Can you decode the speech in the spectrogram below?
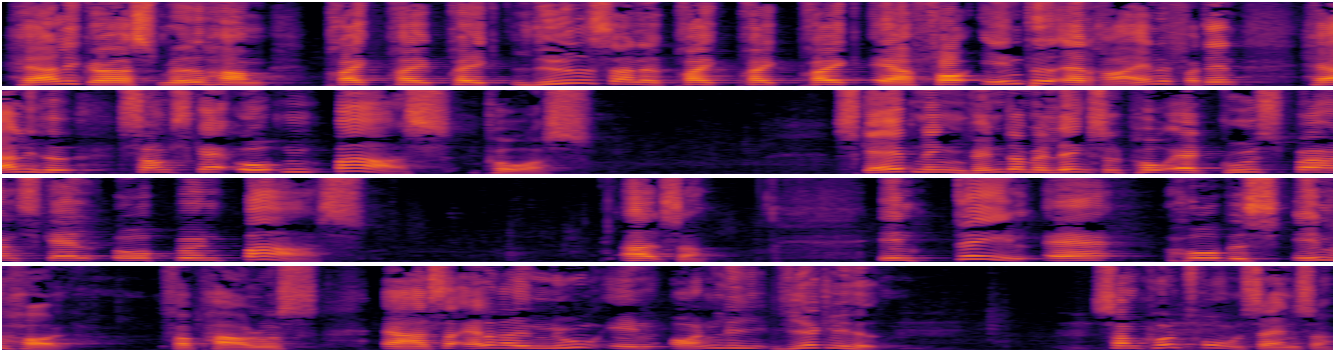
herliggøres med ham, prik, prik, prik. Lidelserne, prik, prik, prik, er for intet at regne for den herlighed, som skal åbenbares på os. Skabningen venter med længsel på, at Guds børn skal åbenbares. Altså, en del af håbets indhold for Paulus er altså allerede nu en åndelig virkelighed, som kun troen sanser,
